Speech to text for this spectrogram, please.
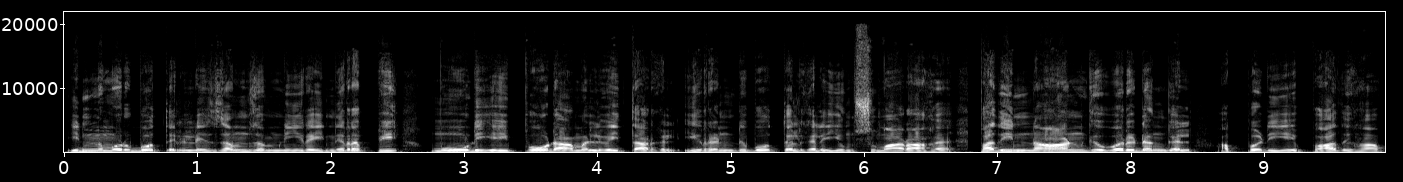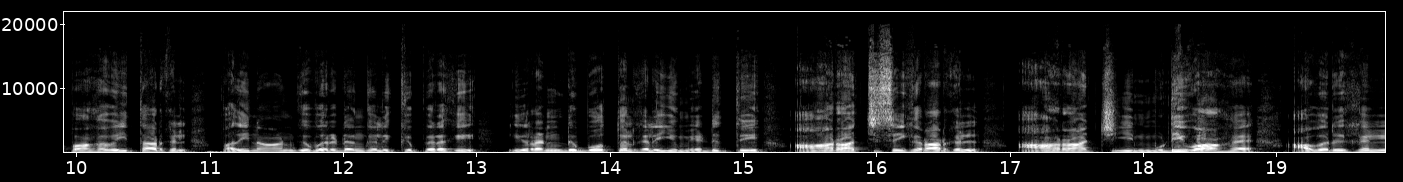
இன்னும் ஒரு போத்தலிலே ஜம்சம் நீரை நிரப்பி மூடியை போடாமல் வைத்தார்கள். இரண்டு போத்தல்களையும் சுமாராக பதினான்கு வருடங்கள் அப்படியே பாதுகாப்பாக வைத்தார்கள். பதினான்கு வருடங்களுக்கு பிறகு இரண்டு போத்தல்களையும் எடுத்து ஆராய்ச்சி செய்கிறார்கள். ஆராய்ச்சியின் முடிவாக அவர்கள்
